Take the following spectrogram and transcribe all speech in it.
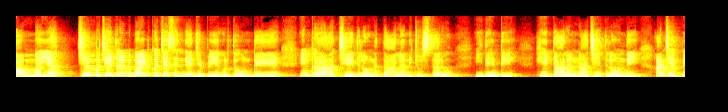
హమ్మయ్య చెంబు చేతులంటే బయటకు వచ్చేసింది అని చెప్పి ఎగురుతూ ఉంటే ఇంకా ఆ చేతిలో ఉన్న తాళాన్ని చూస్తారు. ఇదేంటి? ఈ తాళం నా చేతిలో ఉంది అని చెప్పి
